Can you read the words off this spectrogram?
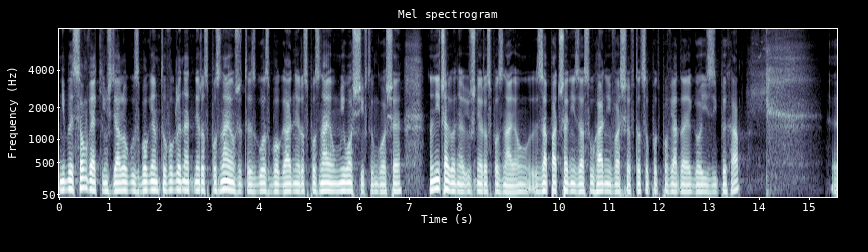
niby są w jakimś dialogu z Bogiem, to w ogóle nawet nie rozpoznają, że to jest głos Boga, nie rozpoznają miłości w tym głosie. No niczego nie, już nie rozpoznają. Zapatrzeni, zasłuchani właśnie w to, co podpowiada egoizm i pycha. Yy,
